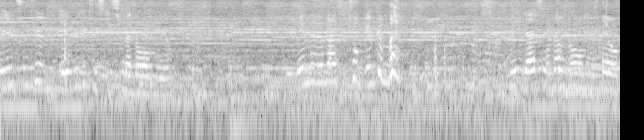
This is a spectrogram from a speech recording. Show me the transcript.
Benim çünkü evlilik hiç içime doğmuyor. Benim de nedense çok yakında. Benim gerçekten doğmuyor. yok.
